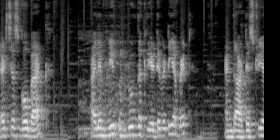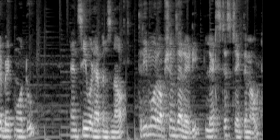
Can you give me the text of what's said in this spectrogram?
Let's just go back. I'll improve, improve the creativity a bit and the artistry a bit more too and see what happens now. Three more options are ready. Let's just check them out.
